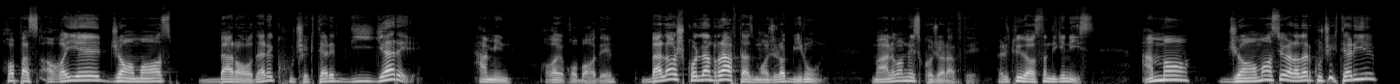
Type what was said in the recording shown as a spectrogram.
خب پس آقای جاماس برادر کوچکتر دیگره. همین آقای قباده. بلاش کلا رفت از ماجرا بیرون. معلومم نیست کجا رفته ولی توی داستان دیگه نیست. اما جاماس یه برادر کوچکتریه.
